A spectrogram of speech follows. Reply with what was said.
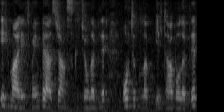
İhmal etmeyin. Biraz can sıkıcı olabilir. Orta kulak iltihabı olabilir.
